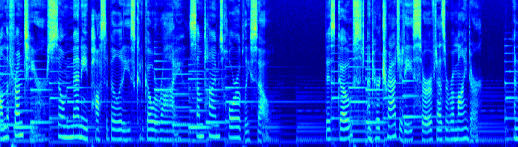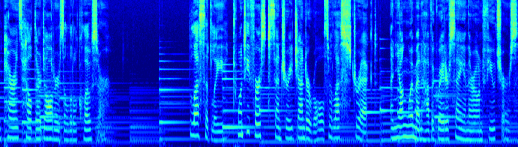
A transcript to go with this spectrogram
On the frontier, so many possibilities could go awry, sometimes horribly so. This ghost and her tragedy served as a reminder, and parents held their daughters a little closer. Blessedly, 21st century gender roles are less strict, and young women have a greater say in their own futures.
